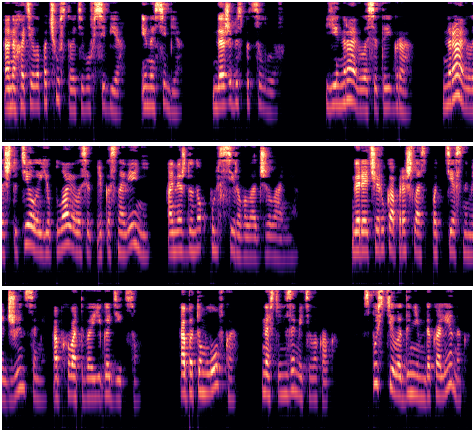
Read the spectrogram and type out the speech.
Она хотела почувствовать его в себе и на себе, даже без поцелуев. Ей нравилась эта игра. Нравилось, что тело ее плавилось от прикосновений, а между ног пульсировало от желания. Горячая рука прошлась под тесными джинсами, обхватывая ягодицу. А потом ловко, Настя не заметила как, спустила дним до коленок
